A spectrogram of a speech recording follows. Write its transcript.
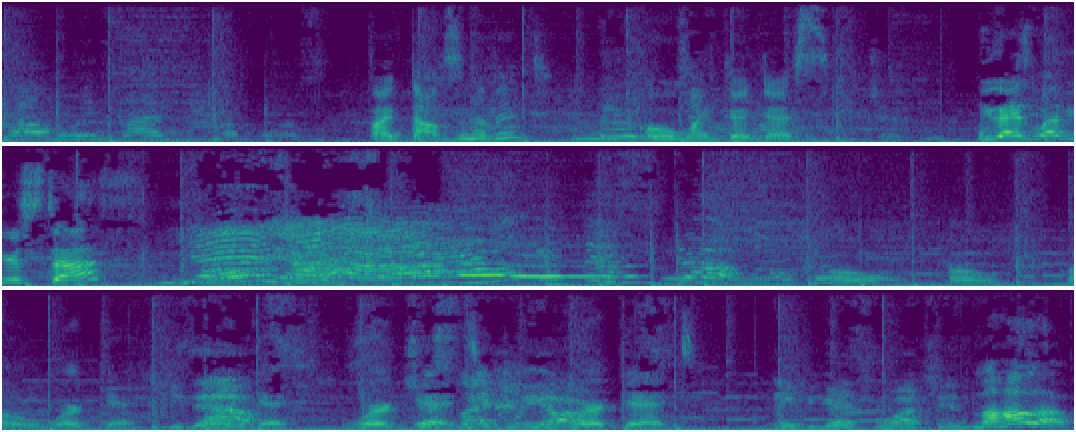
probably five of those. 5,000 of it? Oh my goodness. You guys love your stuff? Oh, oh, oh, oh, work it. He's work out. it. Work Just it. like we are. Work it. Thank you guys for watching. Mahalo.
